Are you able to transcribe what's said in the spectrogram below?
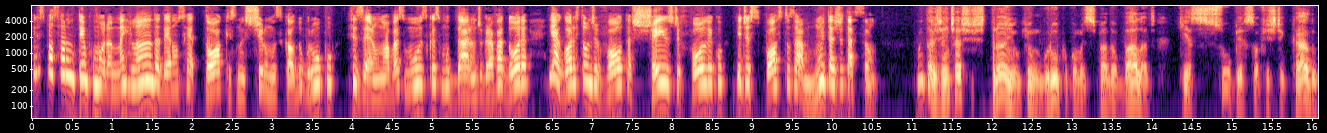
Eles passaram um tempo morando na Irlanda, deram uns retoques no estilo musical do grupo, fizeram novas músicas, mudaram de gravadora e agora estão de volta cheios de fôlego e dispostos a muita agitação. Muita gente acha estranho que um grupo como Spandau Ballet, que é super sofisticado,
